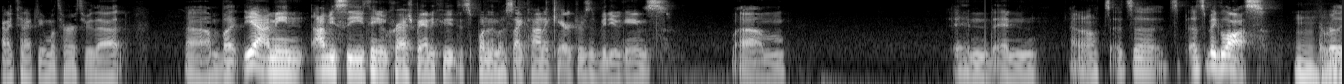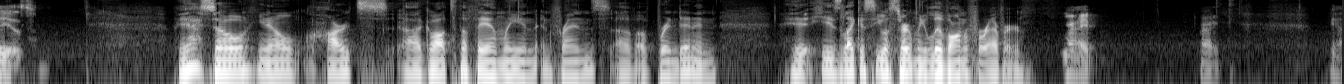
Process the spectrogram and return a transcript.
kind of connecting with her through that. Um, but yeah, I mean, obviously, you think of Crash Bandicoot. It's one of the most iconic characters in video games. Um, and and I don't know. It's it's a it's, it's a big loss. It Mhm. really is. Yeah. So you know, hearts uh, go out to the family and, and friends of of Brendan, and his, his legacy will certainly live on forever. Right. Right. Yeah.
